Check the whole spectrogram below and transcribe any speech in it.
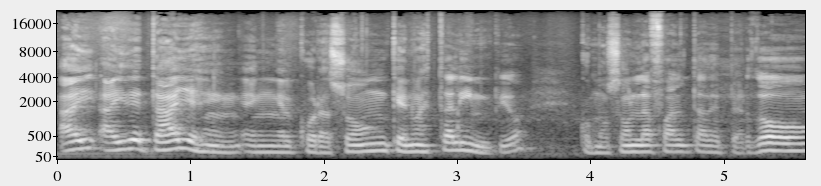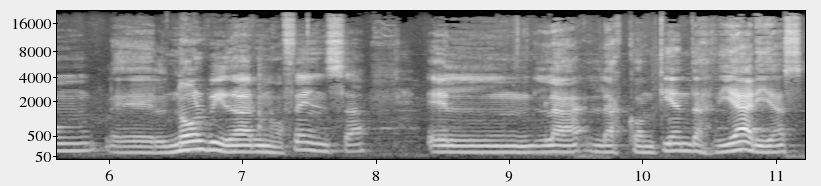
Hay, hay detalles en, en, el corazón que no está limpio, como son la falta de perdón, el no olvidar una ofensa, el, la, las contiendas diarias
